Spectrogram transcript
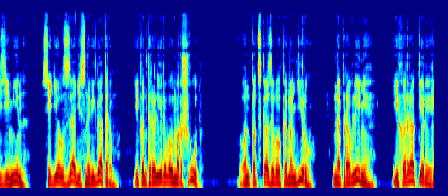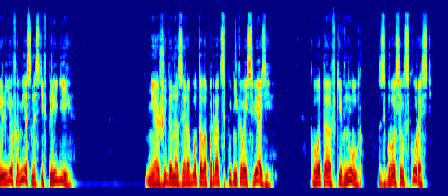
Зимин сидел сзади с навигатором и контролировал маршрут. Он подсказывал командиру направление и характер рельефа местности впереди. Неожиданно заработал аппарат спутниковой связи. Котов кивнул, сбросил скорость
